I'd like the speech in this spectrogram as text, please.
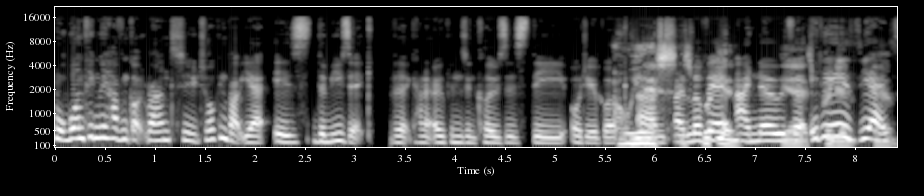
Well, one thing we haven't got around to talking about yet is the music that kind of opens and closes the audiobook. Oh, yes, and I love brilliant. it. I know Yeah, that it brilliant. is. Yes,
